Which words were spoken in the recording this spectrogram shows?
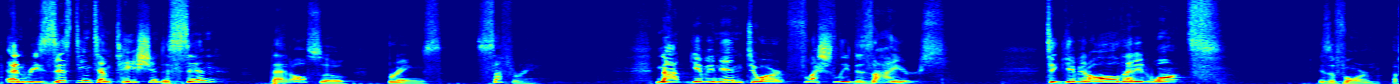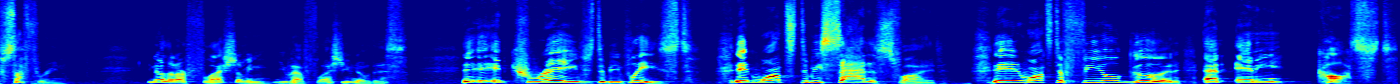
and resisting temptation to sin, that also brings suffering. Not giving in to our fleshly desires, to give it all that it wants, is a form of suffering. You know that our flesh, I mean, you have flesh, you know this, it, it craves to be pleased, it wants to be satisfied. It wants to feel good at any cost.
